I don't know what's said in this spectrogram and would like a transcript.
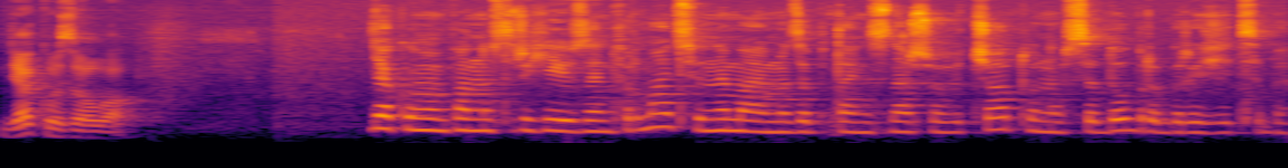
Дякую за увагу. Дякуємо пану Сергію за інформацію. Не маємо запитань з нашого чату. На все добре, бережіть себе.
